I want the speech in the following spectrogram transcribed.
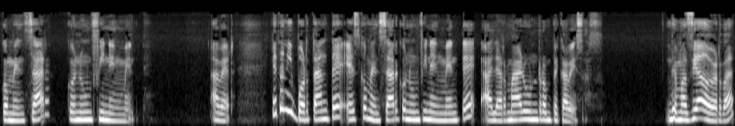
comenzar con un fin en mente. A ver, ¿qué tan importante es comenzar con un fin en mente al armar un rompecabezas? Demasiado, ¿verdad?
